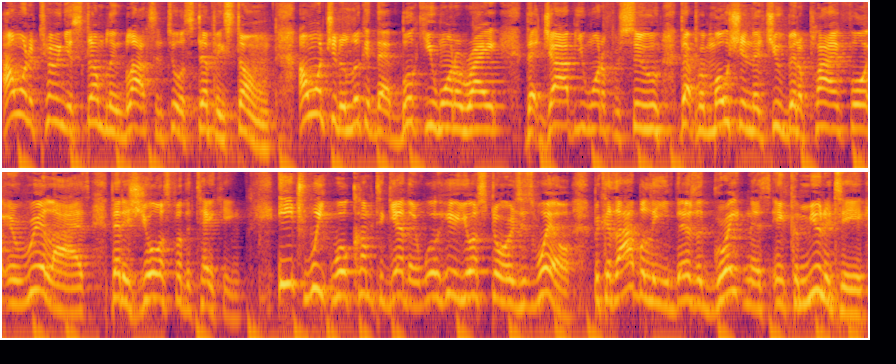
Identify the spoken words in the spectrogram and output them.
I want to turn your stumbling blocks into a stepping stone. I want you to look at that book you want to write, that job you want to pursue, that promotion that you've been applying for, and realize that it's yours for the taking. Each week we'll come together and we'll hear your stories as well because I believe there's a greatness in community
